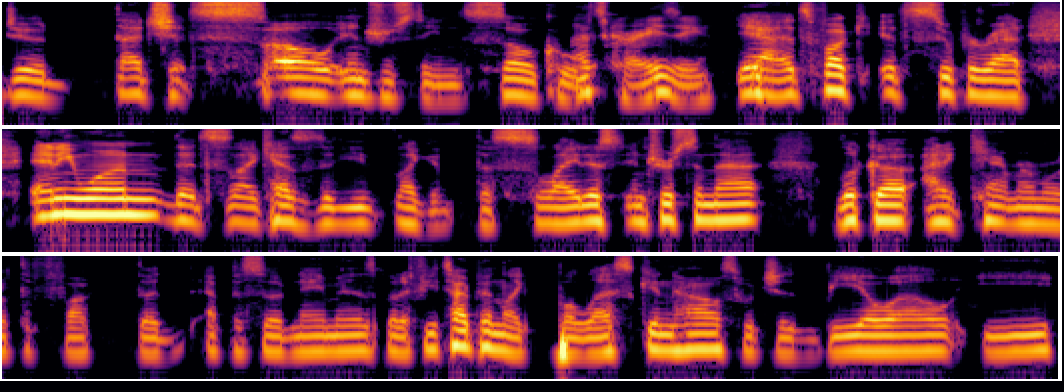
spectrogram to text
dude that shit's so interesting, so cool. That's crazy. Yeah, it's fuck. It's super rad. Anyone that's like has the like the slightest interest in that, look up. I can't remember what the fuck the episode name is, but if you type in like Boleskine House, which is B O L E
